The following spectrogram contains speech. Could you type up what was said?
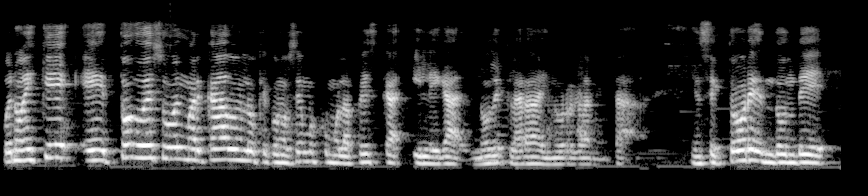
Bueno, es que eh, todo eso va enmarcado en lo que conocemos como la pesca ilegal, no declarada y no reglamentada. En sectores donde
